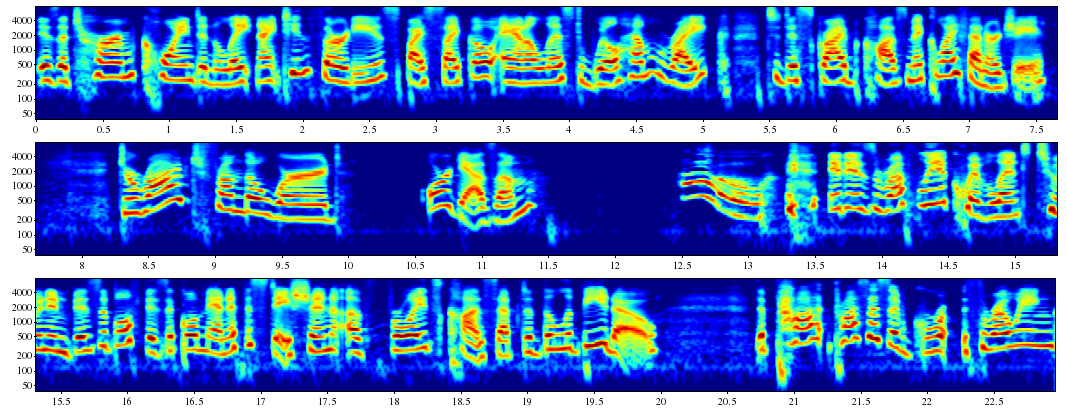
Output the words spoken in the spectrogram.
is a term coined in the late 1930s by psychoanalyst Wilhelm Reich to describe cosmic life energy. Derived from the word orgasm, Oh, it is roughly equivalent to an invisible physical manifestation of Freud's concept of the libido. The po- process of gr- throwing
